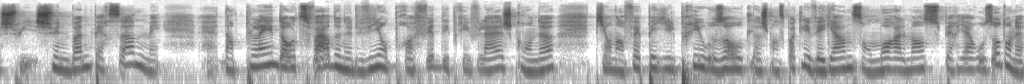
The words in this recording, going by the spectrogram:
je, suis, je suis une bonne personne, mais euh, dans plein d'autres sphères de notre vie, on profite des privilèges qu'on a, puis on en fait payer le prix aux autres. Là. Je ne pense pas que les véganes sont moralement supérieurs aux autres. On a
